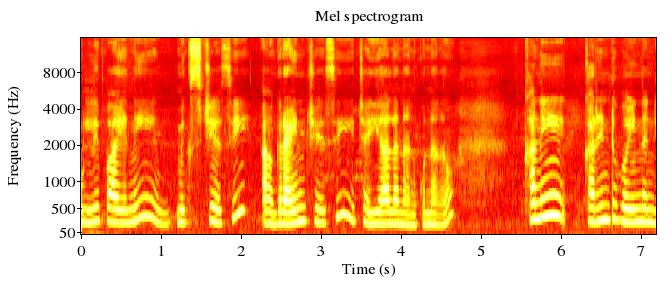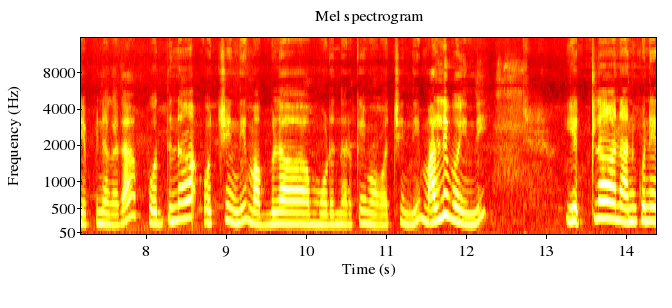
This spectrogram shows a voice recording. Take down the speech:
ఉల్లిపాయని మిక్స్ చేసి గ్రైండ్ చేసి చెయ్యాలని అనుకున్నాను. కానీ కరెంటు పోయిందని చెప్పిన కదా పొద్దున వచ్చింది మబ్బుల మూడున్నరకేమో వచ్చింది మళ్ళీ పోయింది. ఎట్లా అని అనుకునే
